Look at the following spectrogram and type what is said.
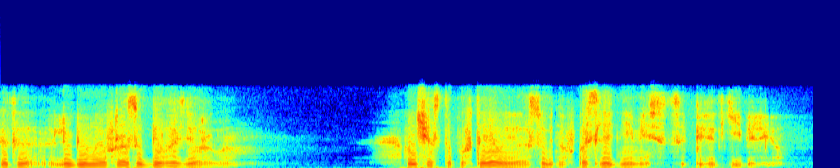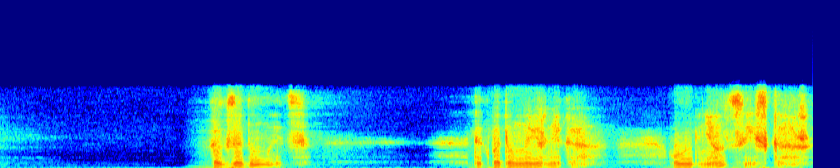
Это любимая фраза Белозерова. Он часто повторял ее, особенно в последние месяцы перед гибелью. Как задумается, так потом наверняка улыбнется и скажет.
